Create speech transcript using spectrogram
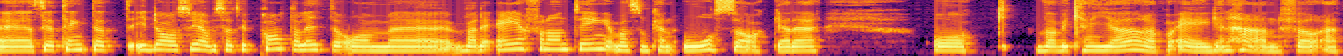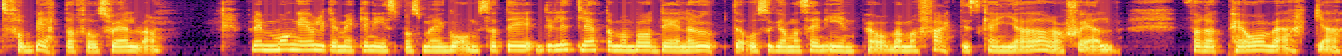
Eh, så jag tänkte att idag så gör vi så att vi pratar lite om eh, vad det är för någonting, vad som kan orsaka det och vad vi kan göra på egen hand för att förbättra för oss själva. För det är många olika mekanismer som är igång så det, det, är lite lättare om man bara delar upp det och så går man sen in på vad man faktiskt kan göra själv för att påverka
